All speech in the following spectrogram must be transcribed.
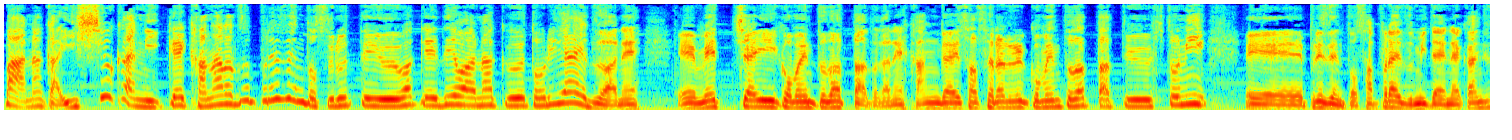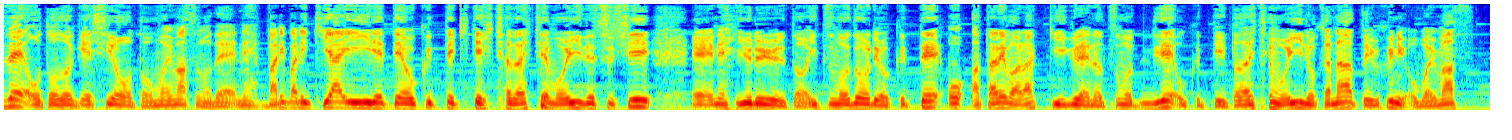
まあなんか一週間に一回必ずプレゼントするっていうわけではなく、とりあえずはね、えー、めっちゃいいコメントだったとかね、考えさせられるコメントだったっていう人に、えー、プレゼント、サプライズみたいな感じでお届けしようと思いますので、ね、バリバリ気合い入れて送ってきていただいてもいいですし、えー、ね、ゆるゆるといつも通り送って、お、当たればラッキーぐらいのつもりで送っていただいてもいいのかなというふうに思います。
